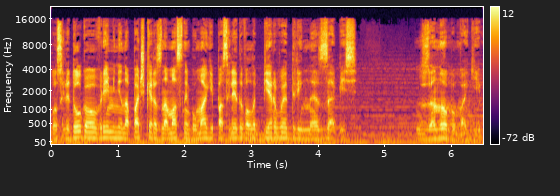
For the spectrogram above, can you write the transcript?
После долгого времени на пачке разномастной бумаги последовала первая длинная запись. Заноба погиб.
